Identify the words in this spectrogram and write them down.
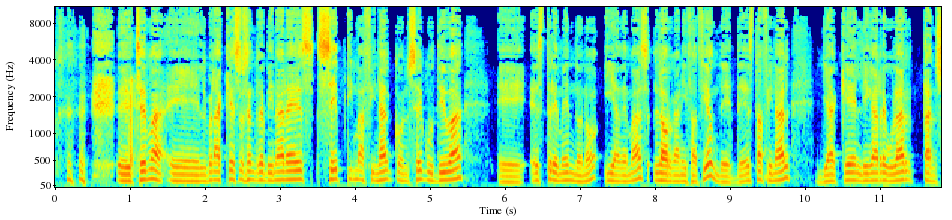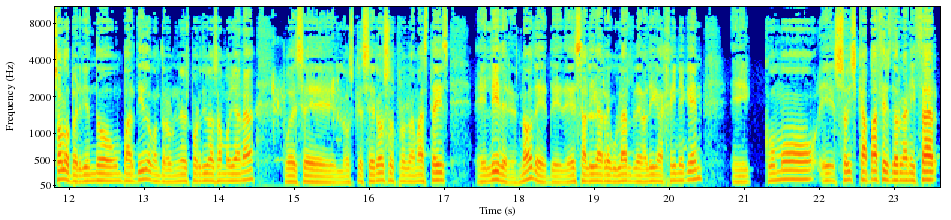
eh, Chema, el Brac Quesos entre Pinares, séptima final consecutiva eh, es tremendo, ¿no? Y además la organización de, esta final, ya que en Liga Regular, tan solo perdiendo un partido contra la Unión Esportiva Samboyana, pues eh, los queseros os proclamasteis eh, líderes, ¿no? De, esa Liga Regular de la Liga Heineken. ¿Cómo sois capaces de organizar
